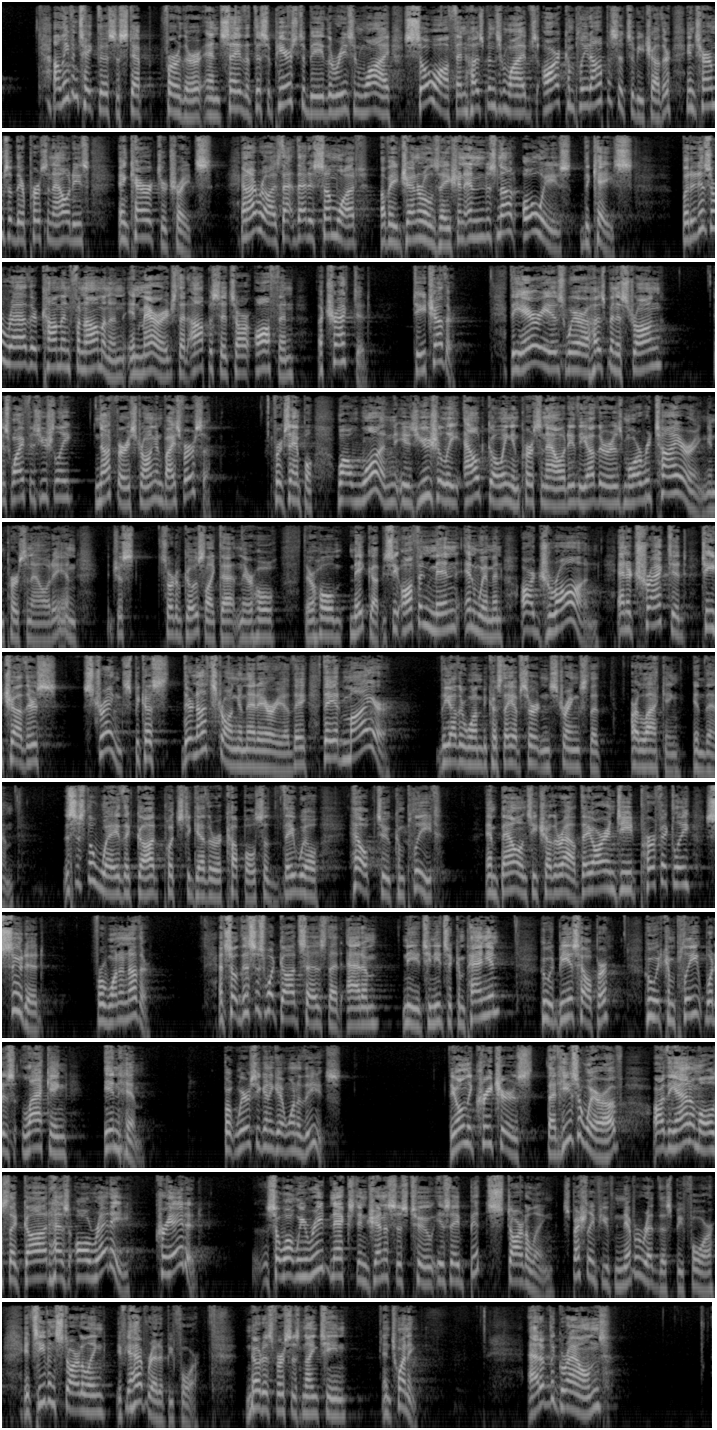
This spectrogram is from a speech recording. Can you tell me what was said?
I'll even take this a step further and say that this appears to be the reason why so often husbands and wives are complete opposites of each other in terms of their personalities and character traits. And I realize that that is somewhat of a generalization, and it is not always the case. But it is a rather common phenomenon in marriage that opposites are often attracted to each other. The areas where a husband is strong, his wife is usually not very strong, and vice versa. For example, while one is usually outgoing in personality, the other is more retiring in personality, and it just sort of goes like that in their whole, their whole makeup. You see, often men and women are drawn and attracted to each other's strengths because they're not strong in that area. They, they admire the other one because they have certain strengths that are lacking in them. This is the way that God puts together a couple so that they will help to complete and balance each other out. They are indeed perfectly suited for one another. And so, this is what God says that Adam needs. He needs a companion who would be his helper, who would complete what is lacking in him. But where's he going to get one of these? The only creatures that he's aware of are the animals that God has already created. So, what we read next in Genesis 2 is a bit startling, especially if you've never read this before. It's even startling if you have read it before. Notice verses 19 and 20. Out of the ground,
